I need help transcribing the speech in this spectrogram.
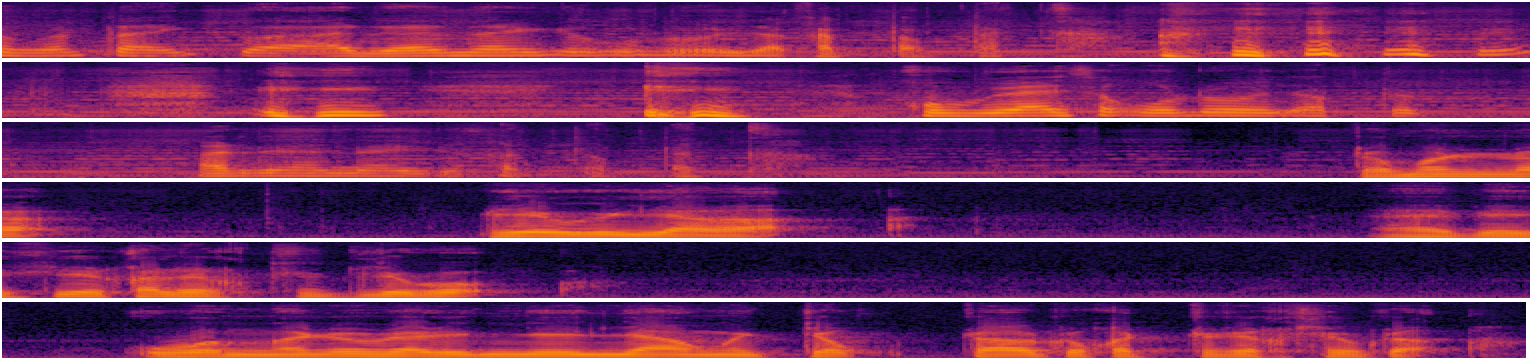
떤 것다 있고 아련하게으로 잡았다 딱까 고비아석으로 잡든 아련하게 갔다 딱까 더만나 배우기야가 배시 가르쳐 주고 우왕가누나린이 나온 쪽 다도 갖다 줬다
